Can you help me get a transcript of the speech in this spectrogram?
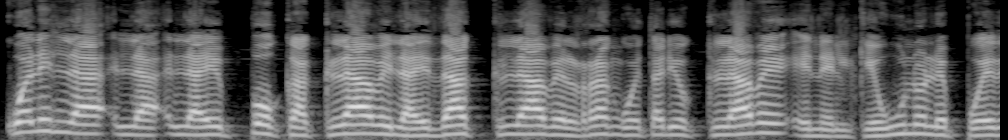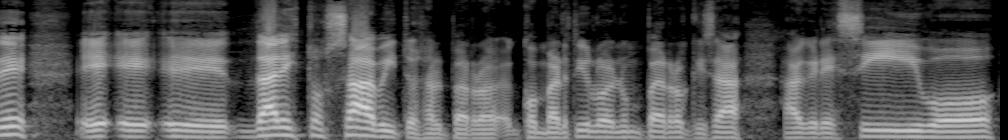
¿Cuál es la, la- la época clave, la edad clave, el rango etario clave en el que uno le puede dar estos hábitos al perro? Convertirlo en un perro quizá agresivo.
